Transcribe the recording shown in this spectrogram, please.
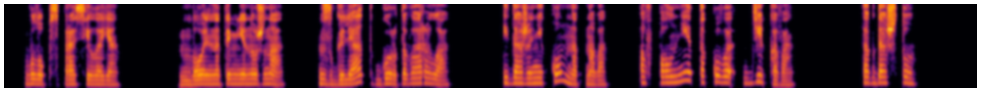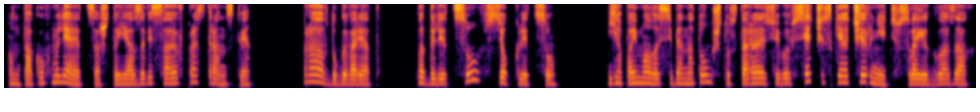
— в лоб спросила я. «Больно ты мне нужна», — взгляд гордого орла. И даже не комнатного, а вполне такого дикого. Тогда что? Он так ухмыляется, что я зависаю в пространстве. Правду говорят. Под лицу все к лицу. Я поймала себя на том, что стараюсь его всячески очернить в своих глазах,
